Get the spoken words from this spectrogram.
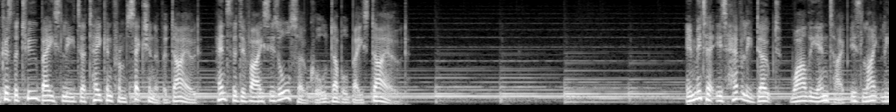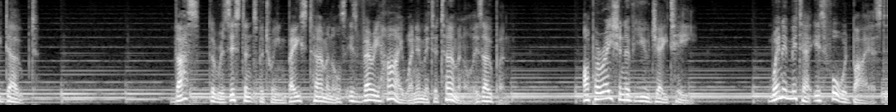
Because the two base leads are taken from section of the diode, hence the device is also called double base diode. Emitter is heavily doped, while the N-type is lightly doped. Thus, the resistance between base terminals is very high when emitter terminal is open. Operation of UJT. When emitter is forward biased,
